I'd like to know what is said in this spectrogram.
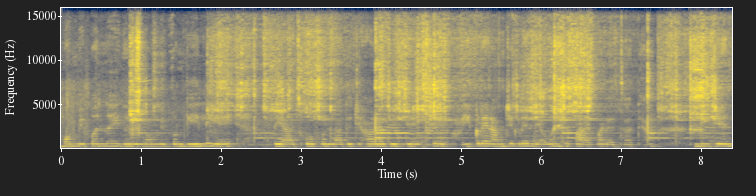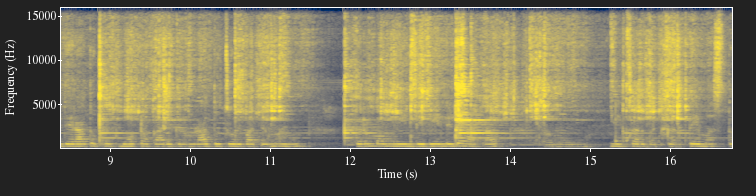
मम्मी पण नाही घरी मम्मी पण गेली आहे. ते आज गोपालला त्याची हळद द्यायचे इकडे आमच्याकडे आमच्या इकडे देवांच्या पाय पडत जात्या. डीजे ते राहतो खूप मोठा कार्यक्रम राहतो चोयपाते म्हणून. तर मम्मी ते गेलेले आता. मी सरबत करते मस्त.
